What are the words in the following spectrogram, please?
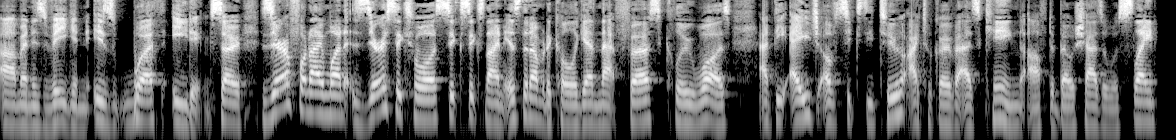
um, and is vegan is worth eating. So 0491 064 669 is the number to call again. That first clue was at the age of 62, I took over as king after Belshazzar was slain.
